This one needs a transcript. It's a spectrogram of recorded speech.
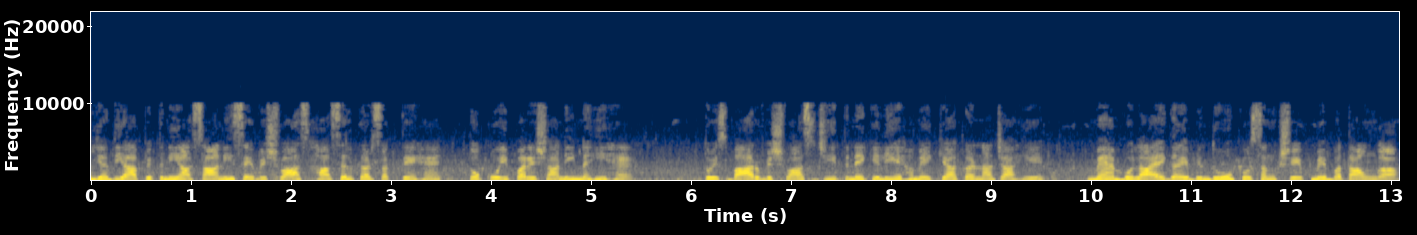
यदि आप इतनी आसानी से विश्वास हासिल कर सकते हैं तो कोई परेशानी नहीं है। तो इस बार विश्वास जीतने के लिए हमें क्या करना चाहिए? मैं बुलाए गए बिंदुओं को संक्षेप में बताऊँगा।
